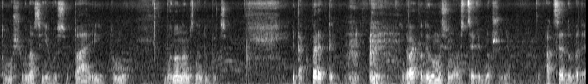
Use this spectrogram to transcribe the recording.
Тому що у нас є висота і тому воно нам знадобиться. І так, перед тим, давай подивимося на ось це відношення. А це до БД.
